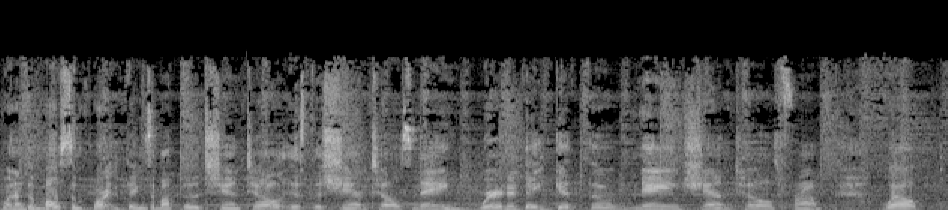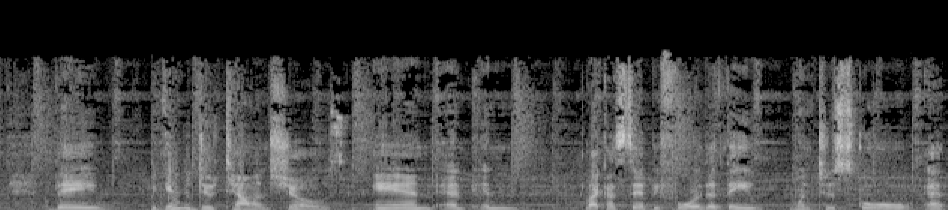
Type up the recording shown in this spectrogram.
one of the most important things about the Chantel is the Chantel's name. Where did they get the name Chantel's from? Well, they began to do talent shows and and, and like I said before that they went to school at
